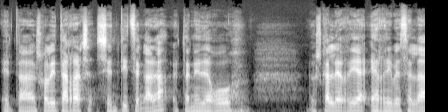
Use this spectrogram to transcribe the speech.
eta Euskal Herritarrak sentitzen gara, eta nahi dugu Euskal Herria herri bezala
